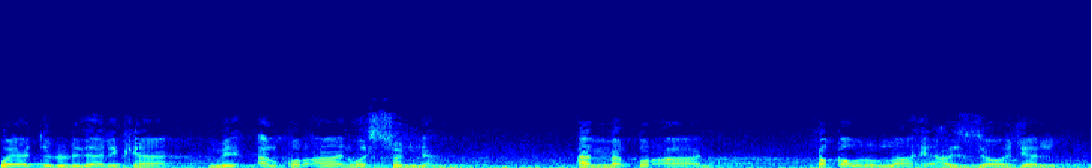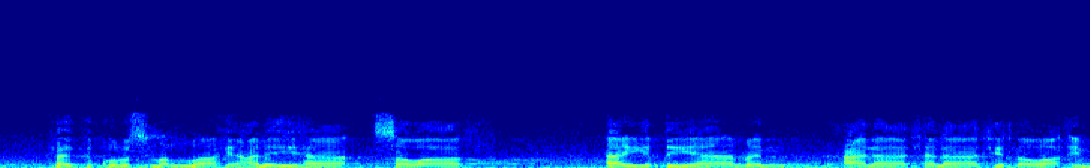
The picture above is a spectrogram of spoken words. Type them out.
ويدل لذلك القرآن والسنة. أما القرآن فقول الله عز وجل فاذكروا اسم الله عليها صواف أي قياما على ثلاث قوائم.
